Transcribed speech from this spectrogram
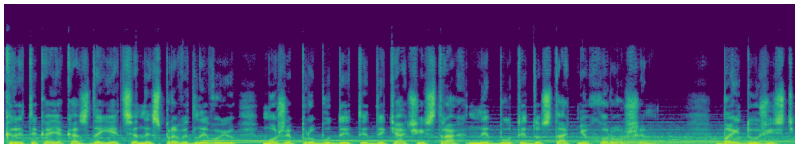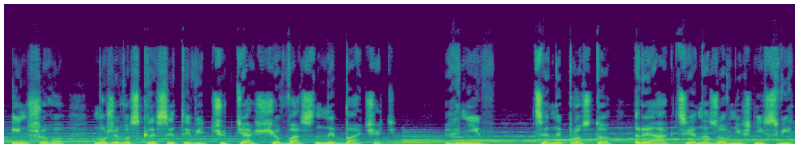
Критика, яка здається несправедливою, може пробудити дитячий страх не бути достатньо хорошим. Байдужість іншого може воскресити відчуття, що вас не бачать. Гнів це не просто реакція на зовнішній світ,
